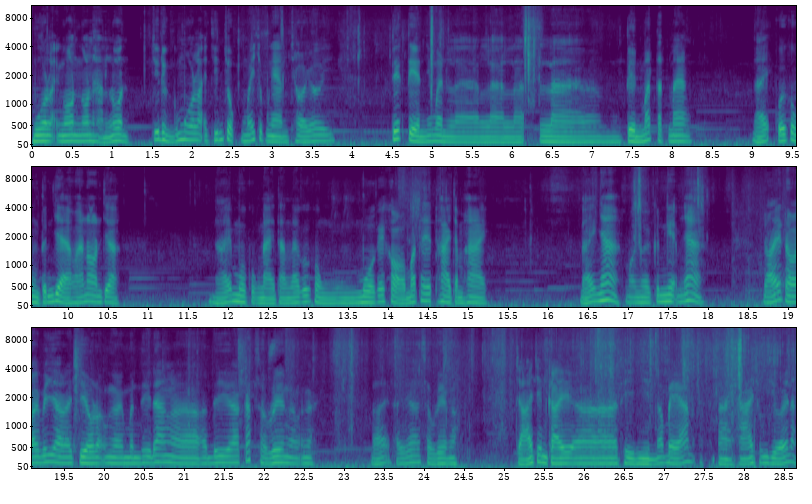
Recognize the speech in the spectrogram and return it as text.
mua loại ngon ngon hẳn luôn. Chứ đừng có mua loại 90 mấy chục ngàn trời ơi tiếc tiền như mình là là là là tiền mất tật mang. Đấy cuối cùng tính già hóa non chưa? Đấy mua cục này thành ra cuối cùng mua cái khỏ mất hết 220 đấy nhá mọi người kinh nghiệm nhá. Đấy rồi bây giờ là chiều rồi mọi người. Mình thì đang à, đi ờ, cắt sầu riêng rồi mọi người. Đấy thấy ờ, sầu riêng không? Trái trên cây à, thì nhìn nó bé này, này hái xuống dưới này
